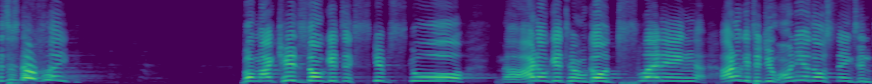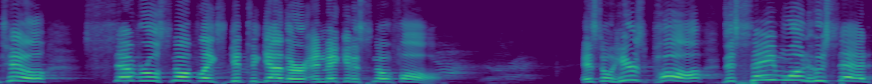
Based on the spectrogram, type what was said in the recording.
It's a snowflake. But my kids don't get to skip school. Uh, I don't get to go sledding. I don't get to do any of those things until several snowflakes get together and make it a snowfall. And so here's Paul, the same one who said,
